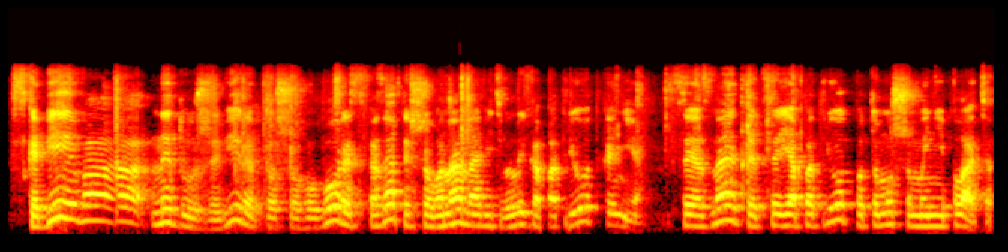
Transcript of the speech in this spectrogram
Скабєєва не дуже вірить в те, що говорить. Сказати, що вона навіть велика патріотка, ні. Це знаєте, це я патріот, тому що мені платять,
